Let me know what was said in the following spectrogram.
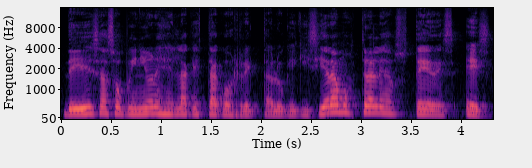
de esas opiniones es la que está correcta. Lo que quisiera mostrarles a ustedes es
